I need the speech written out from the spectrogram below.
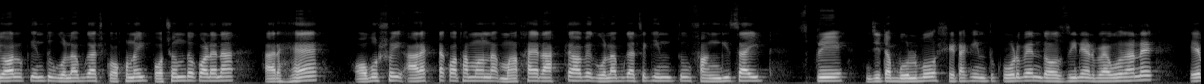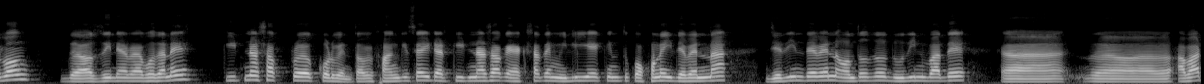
জল কিন্তু গোলাপ গাছ কখনোই পছন্দ করে না। আর হ্যাঁ অবশ্যই আরেকটা কথা মাথায় রাখতে হবে, গোলাপ গাছে কিন্তু ফাঙ্গিসাইড স্প্রে যেটা বলব, সেটা কিন্তু করবেন দশ দিনের ব্যবধানে। এবং দশ দিনের ব্যবধানে কীটনাশক প্রয়োগ করবেন। তবে ফাঙ্গিসাইড আর কীটনাশক একসাথে মিলিয়ে কিন্তু কখনোই দেবেন না। যেদিন দেবেন, অন্তত দুদিন বাদে আবার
